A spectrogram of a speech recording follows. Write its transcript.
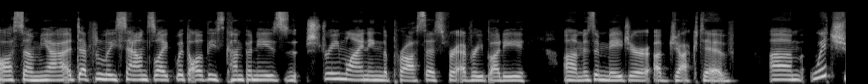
Awesome. Yeah, it definitely sounds like with all these companies, streamlining the process for everybody um, is a major objective. Um, which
